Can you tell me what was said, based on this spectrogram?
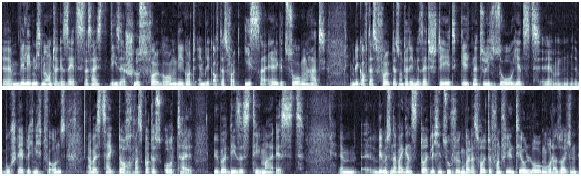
wir leben nicht mehr unter Gesetz, das heißt, diese Schlussfolgerung, die Gott im Blick auf das Volk Israel gezogen hat, im Blick auf das Volk, das unter dem Gesetz steht, gilt natürlich so jetzt ähm, buchstäblich nicht für uns, aber es zeigt doch, was Gottes Urteil über dieses Thema ist. Ähm, wir müssen dabei ganz deutlich hinzufügen, weil das heute von vielen Theologen oder solchen,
